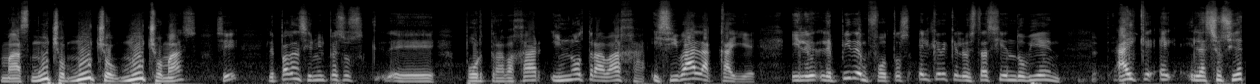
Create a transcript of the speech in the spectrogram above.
más, mucho, mucho, mucho más, ¿sí? Le pagan 100 mil pesos eh, por trabajar y no trabaja. Y si va a la calle y le, piden fotos, él cree que lo está haciendo bien. Hay que, eh, la sociedad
